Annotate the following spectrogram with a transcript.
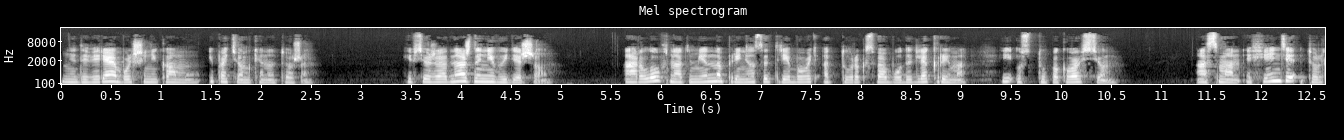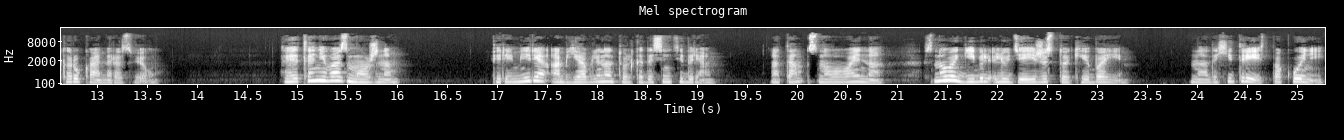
не доверяя больше никому, и Потемкину тоже. И все же однажды не выдержал. Орлов надменно принялся требовать от турок свободы для Крыма и уступок во всем. Осман Эфенди только руками развел. Это невозможно. Перемирие объявлено только до сентября. А там снова война. Снова гибель людей и жестокие бои. Надо хитрее, спокойней.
